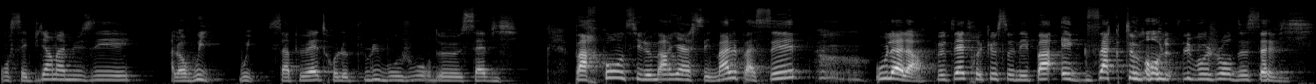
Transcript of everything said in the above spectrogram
on s'est bien amusé, alors oui, oui, ça peut être le plus beau jour de sa vie. Par contre, si le mariage s'est mal passé, oulala, peut-être que ce n'est pas exactement le plus beau jour de sa vie.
